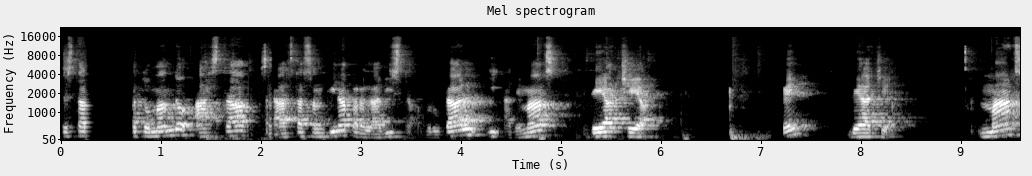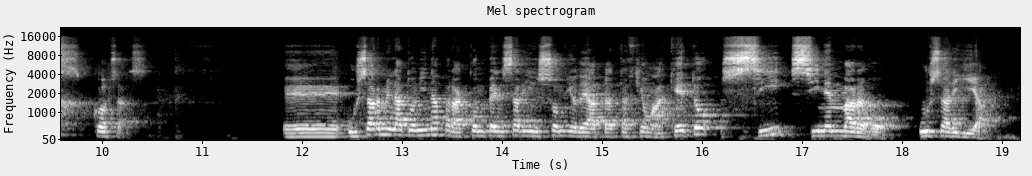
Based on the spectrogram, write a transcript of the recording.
estar tomando hasta, hasta santina para la vista, brutal. Y además, DHA. ¿Ok? DHA. Más cosas. Eh, usar melatonina para compensar insomnio de adaptación a keto, sí, sin embargo, usaría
